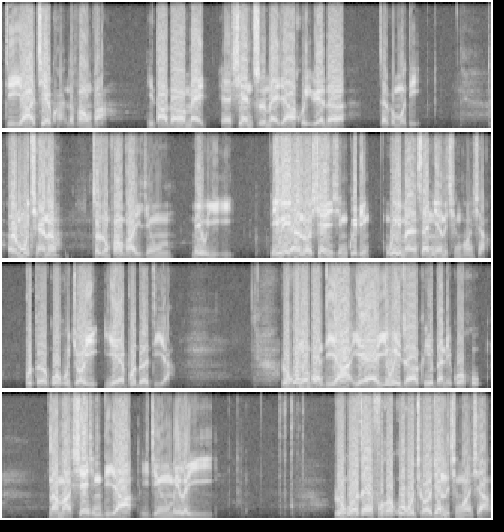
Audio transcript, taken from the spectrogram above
抵押借款的方法，以达到卖呃限制卖家毁约的这个目的。而目前呢，这种方法已经没有意义，因为按照现行规定，未满三年的情况下，不得过户交易，也不得抵押。如果能办抵押，也意味着可以办理过户，那么先行抵押已经没了意义。如果在符合过户条件的情况下，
